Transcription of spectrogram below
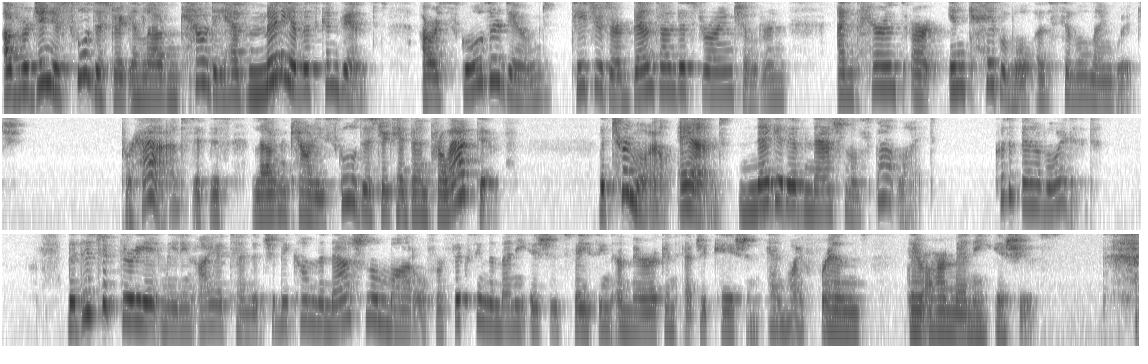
A Virginia school district in Loudoun County has many of us convinced our schools are doomed, teachers are bent on destroying children, and parents are incapable of civil language. Perhaps if this Loudoun County School District had been proactive, the turmoil and negative national spotlight could have been avoided. The District 38 meeting I attended should become the national model for fixing the many issues facing American education. And my friends, there are many issues.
